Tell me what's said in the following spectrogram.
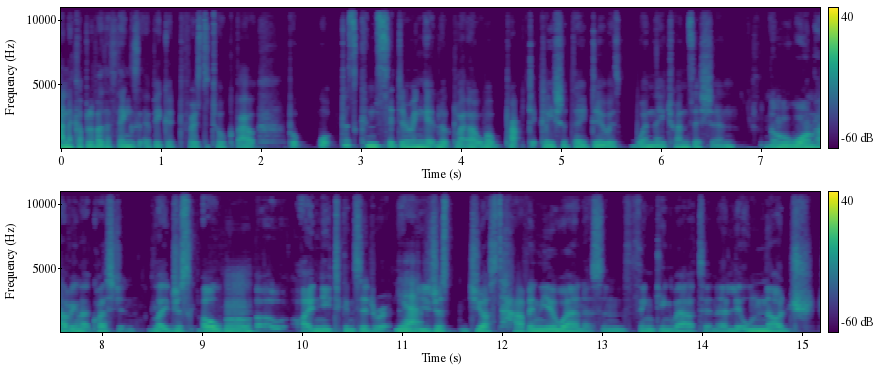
and a couple of other things that would be good for us to talk about. But what does considering it look like? Like, What practically should they do as when they transition? number one, having that question, like just oh, oh, I need to consider it. Yeah. you just just having the awareness and thinking about it, and a little nudge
